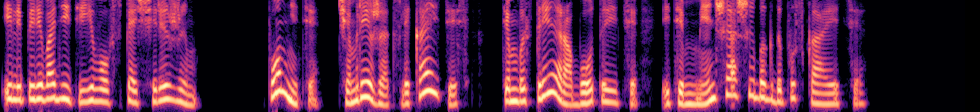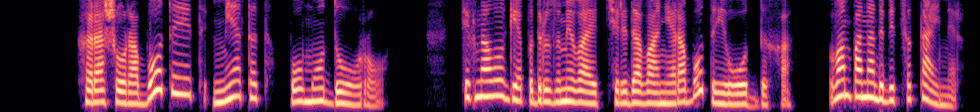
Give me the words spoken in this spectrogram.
или переводите его в спящий режим. Помните, чем реже отвлекаетесь, тем быстрее работаете и тем меньше ошибок допускаете. Хорошо работает метод помодоро. Технология подразумевает чередование работы и отдыха. Вам понадобится таймер.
